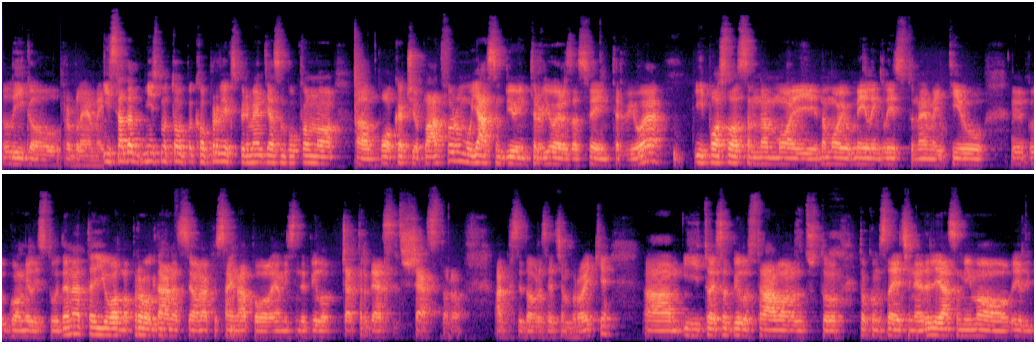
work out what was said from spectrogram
legal probleme. I sada mi smo to, kao prvi eksperiment, ja sam bukvalno uh, pokačio platformu, ja sam bio intervjuer za sve intervjue i poslao sam na, moj, na moju mailing listu na MIT-u gomili studenta i odmah prvog dana se onako sign upovalo, ja mislim da je bilo 46 ako se dobro sećam brojke. Um, I to je sad bilo strava, ono, zato što tokom sledeće nedelje ja sam imao ili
